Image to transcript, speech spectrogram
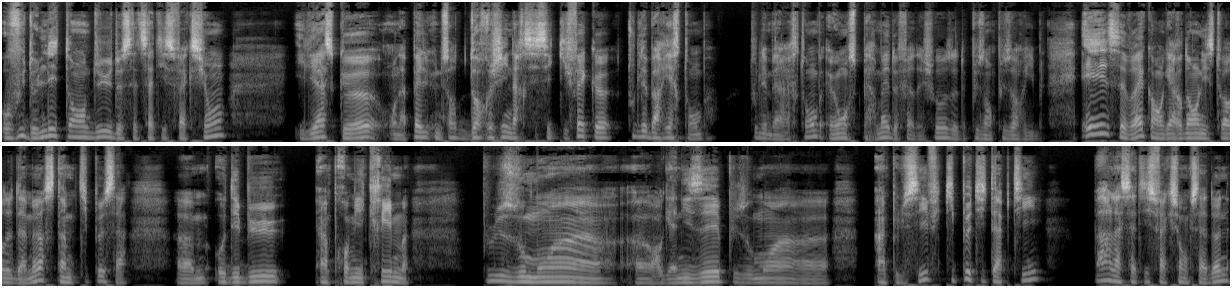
au vu de l'étendue de cette satisfaction, il y a ce que on appelle une sorte d'orgie narcissique qui fait que toutes les barrières tombent toutes les barrières tombent et on se permet de faire des choses de plus en plus horribles. Et c'est vrai qu'en regardant l'histoire de Dahmer, c'est un petit peu ça. au début, un premier crime plus ou moins euh, organisé, plus ou moins euh, impulsif, qui petit à petit par la satisfaction que ça donne,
